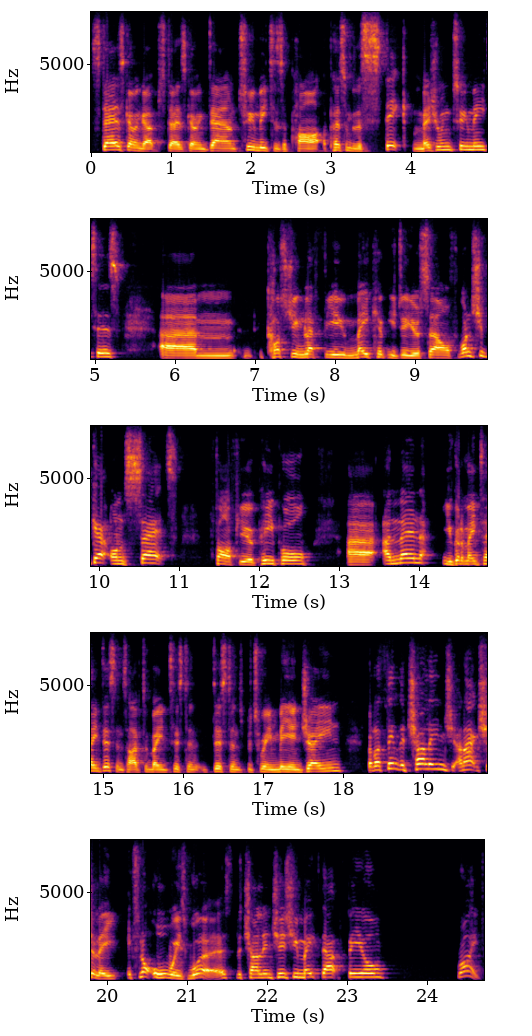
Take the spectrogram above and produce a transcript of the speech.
stairs going up, stairs going down, two meters apart. A person with a stick measuring two meters. Um, costume left for you, makeup you do yourself. Once you get on set, far fewer people. Uh, and then you've got to maintain distance. I have to maintain distance between me and Jane. But I think the challenge, and actually, it's not always worse, the challenge is you make that feel right.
